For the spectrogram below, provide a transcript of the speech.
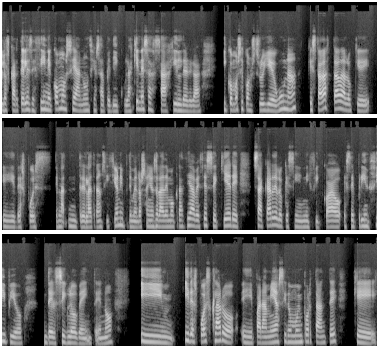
Los carteles de cine, cómo se anuncia esa película, quién es esa Hildegard y cómo se construye una que está adaptada a lo que eh, después, entre la transición y primeros años de la democracia, a veces se quiere sacar de lo que significó ese principio del siglo XX, ¿no? Y, después, claro, eh, para mí ha sido muy importante que,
